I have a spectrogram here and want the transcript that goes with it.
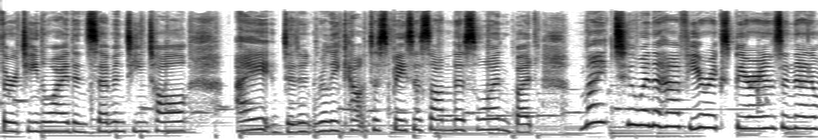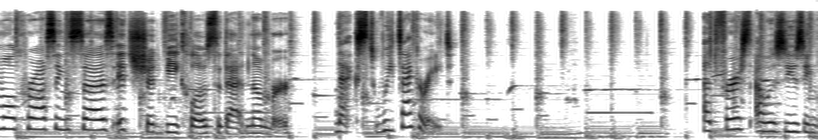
13 wide and 17 tall. I didn't really count the spaces on this one, but my two and a half year experience in Animal Crossing says it should be close to that number. Next, we decorate. At first, I was using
